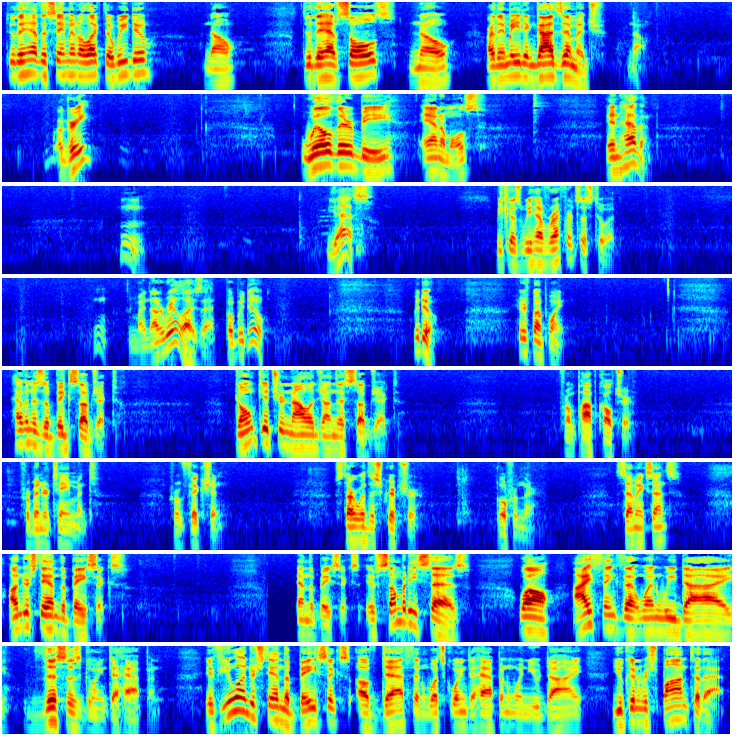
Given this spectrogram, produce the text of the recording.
Do they have the same intellect that we do? No. Do they have souls? No. Are they made in God's image? No. Agree? Will there be animals in heaven? Hmm. Yes. Because we have references to it. Hmm. You might not realize that, but we do. We do. Here's my point Heaven is a big subject. Don't get your knowledge on this subject from pop culture, from entertainment, from fiction. Start with the scripture. Go from there. Does that make sense? Understand the basics. And the basics. If somebody says, well, I think that when we die, this is going to happen. If you understand the basics of death and what's going to happen when you die, you can respond to that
